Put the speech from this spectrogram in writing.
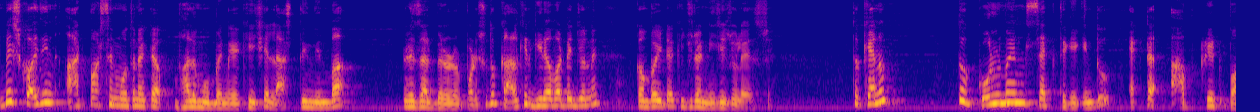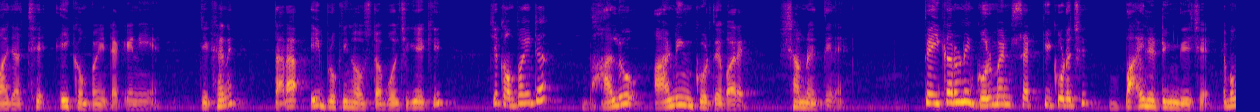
বেশ কয়েকদিন আট পার্সেন্ট মতন একটা ভালো মুভমেন্ট দেখিয়েছে লাস্ট তিন দিন বা রেজাল্ট বেরোনোর পরে। শুধু কালকের গিরাবাটের জন্য কোম্পানিটা কিছুটা নিচে চলে এসছে। তো কেন? তো গোল্ডম্যান স্যাক থেকে কিন্তু একটা আপগ্রেড পাওয়া যাচ্ছে এই কোম্পানিটাকে নিয়ে। যেখানে তারা এই ব্রোকিং হাউসটা বলছে গিয়ে কি? যে কোম্পানিটা ভালো আর্নিং করতে পারে সামনের দিনে। তো এই কারণেই গোল্ডম্যান স্যাক কী করেছে? বাই রেটিং দিয়েছে এবং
